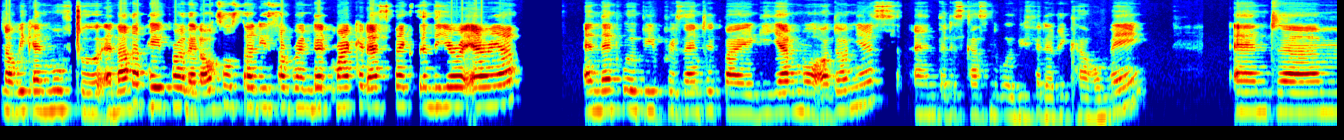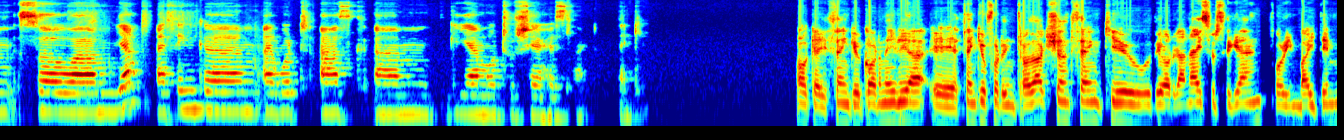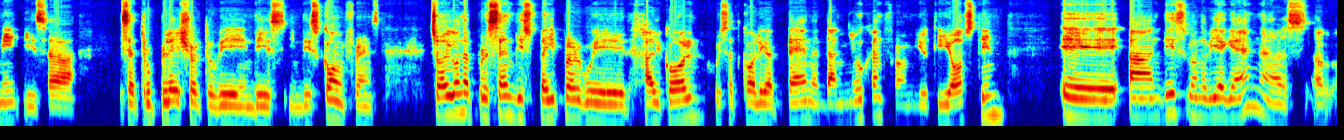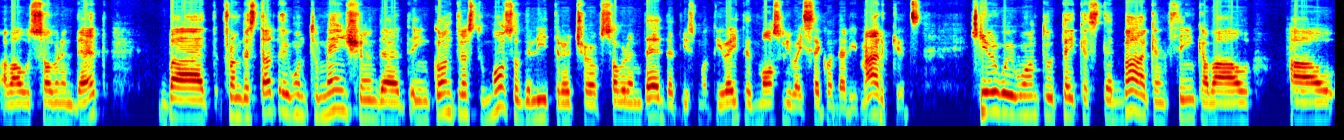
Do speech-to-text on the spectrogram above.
Now we can move to another paper that also studies sovereign debt market aspects in the euro area. And that will be presented by Guillermo Ordóñez, and the discussant will be Federica Romei. And um, so, um, yeah, I think um, I would ask um, Guillermo to share his slide. Thank you. Okay, thank you, Cornelia. Uh, thank you for the introduction. Thank you, the organizers, again, for inviting me. It's a, it's a true pleasure to be in this, in this conference. So I'm going to present this paper with Hal Cole, who is a colleague at Penn, and Dan Neuhann from UT Austin. Uh, and this is going to be, again, as, uh, about sovereign debt. But from the start, I want to mention that in contrast to most of the literature of sovereign debt that is motivated mostly by secondary markets, here we want to take a step back and think about how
